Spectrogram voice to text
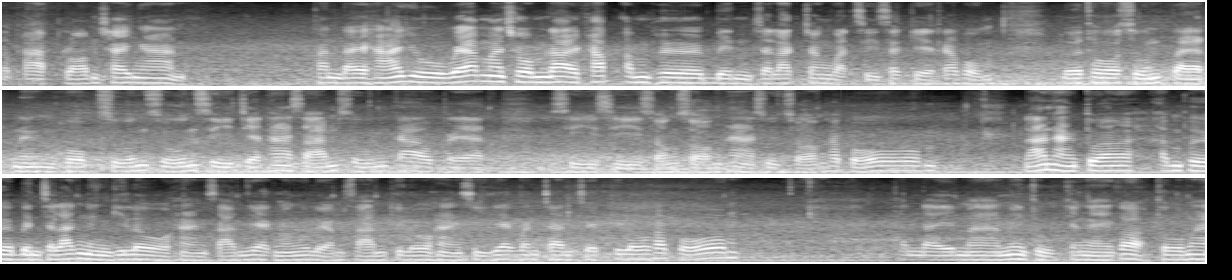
สภาพพร้อมใช้งาน ท่านใดหาอยู่แวะมาชมได้ครับอำเภอเบญจลักษณ์จังหวัดศรีสะเกดครับผม เบอร์โทร 0816004753-098-4422-502 ครับผมร้านห่างตัวอำเภอเบญจลักษณ์1กิโลห่าง 3 แยกหนองงูเหลือม 3 กิโลห่าง 4 แยกวันจันทร์7กิโลครับผม ท่านใดมาไม่ถูกยังไงก็โทรมา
